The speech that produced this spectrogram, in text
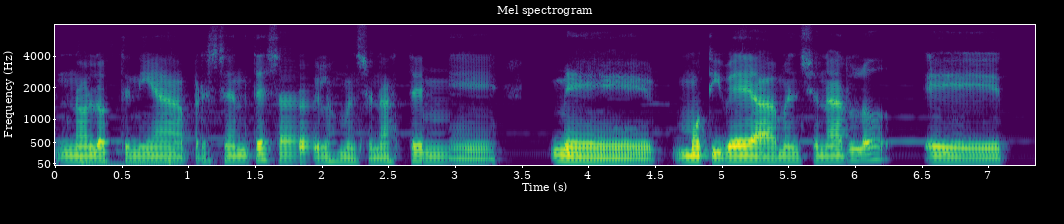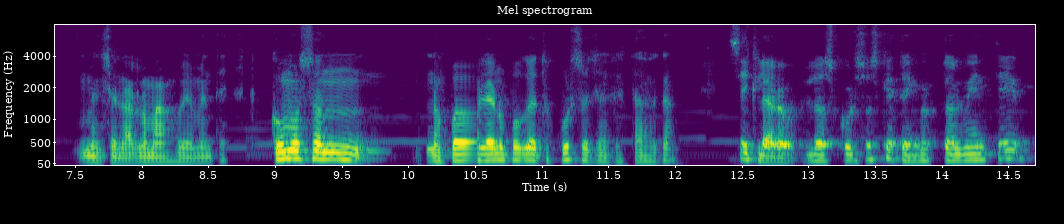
no los tenía presentes, ahora que los mencionaste me, motivé a mencionarlo, eh, mencionarlo más obviamente. ¿Cómo son? ¿Nos puedes hablar un poco de tus cursos ya que estás acá? Sí, claro. Los cursos que tengo actualmente,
